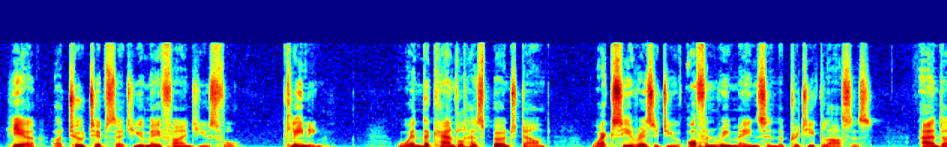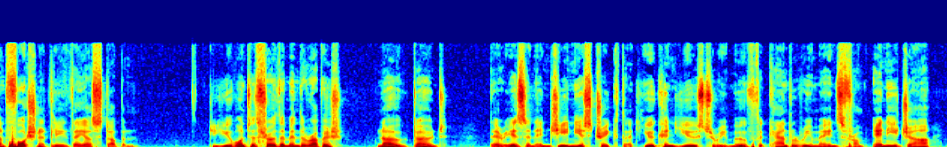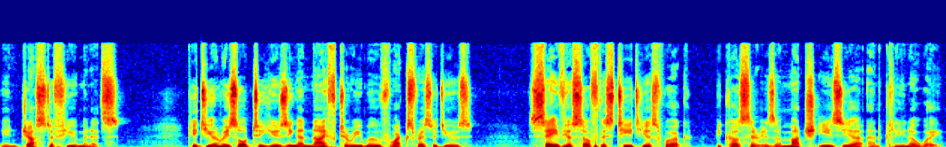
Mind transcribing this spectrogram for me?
Here are two tips that you may find useful. Cleaning. When the candle has burnt down, waxy residue often remains in the pretty glasses, and unfortunately they are stubborn. Do you want to throw them in the rubbish? No, don't. there is an ingenious trick that you can use to remove the candle remains from any jar in just a few minutes. Did you resort to using a knife to remove wax residues? Save yourself this tedious work because there is a much easier and cleaner way.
